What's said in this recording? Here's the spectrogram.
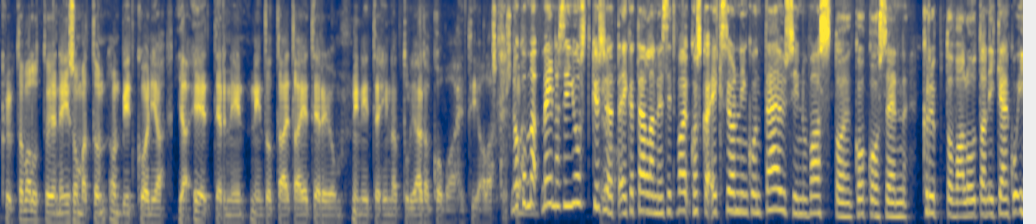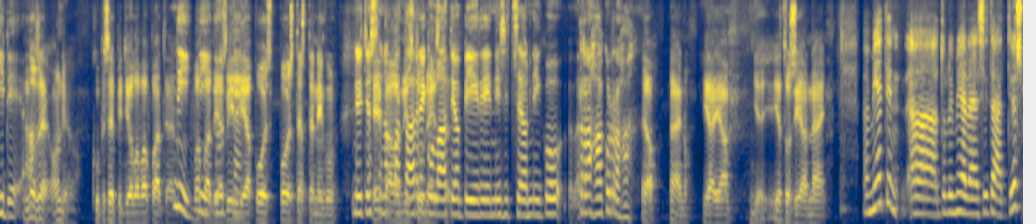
kryptovaluuttojen ne isommat on, on Bitcoin ja, ja Ether, niin, niin tota, tai Ethereum, niin niiden hinnat tuli aika kovaa heti alas. Koska, no kun mä meinasin just kysyä, Joo. että eikö tällainen sitten, koska eikö se ole niin kuin täysin vastoin koko sen kryptovaluutan ikään kuin idea? No se on joo kun se piti olla vapaata, niin, vapaata niin, ja villiä pois, pois tästä niin kuin Nyt jos se napataan regulaation piiriin, niin sitten se on niin kuin rahaa kuin raha. Joo, näin on. Ja, ja, ja, ja tosiaan näin. Mä mietin, äh, tuli mieleen sitä, että jos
